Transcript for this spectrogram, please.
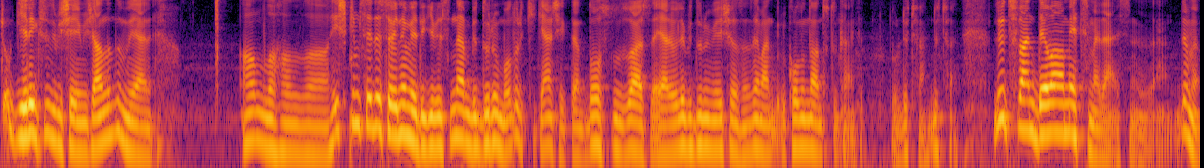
çok gereksiz bir şeymiş anladın mı yani? Allah Allah. Hiç kimse de söylemedi gibisinden bir durum olur ki gerçekten dostunuz varsa eğer öyle bir durum yaşıyorsanız hemen bir kolundan tutun kanka. Dur lütfen lütfen. Lütfen devam etme dersiniz yani değil mi?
